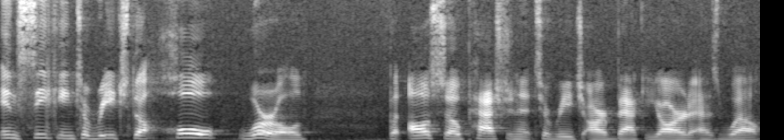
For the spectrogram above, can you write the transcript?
in seeking to reach the whole world, but also passionate to reach our backyard as well.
